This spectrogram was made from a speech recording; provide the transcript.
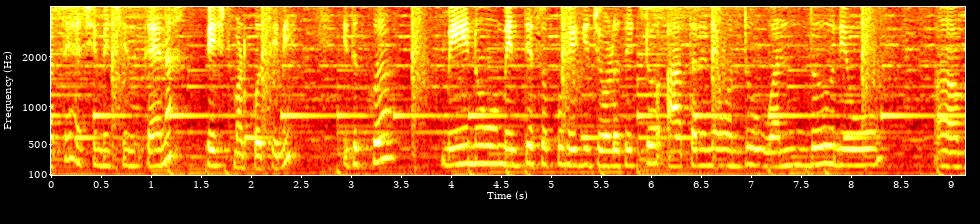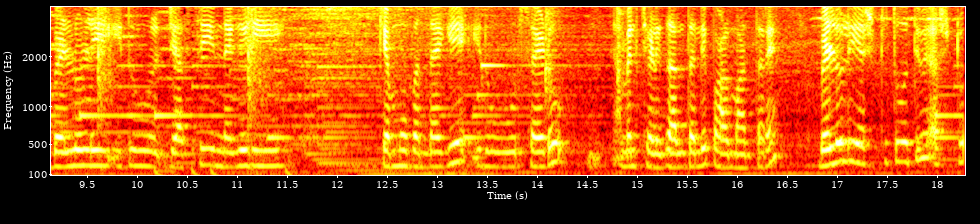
ಮತ್ತು ಹಸಿಮೆಣಸಿನ್ಕಾಯಿನ ಪೇಸ್ಟ್ ಮಾಡ್ಕೊತೀನಿ. ಇದಕ್ಕೆ ಮೇನು, ಮೆಂತ್ಯ ಸೊಪ್ಪು ಹೇಗೆ ಜೋಳದಿಟ್ಟು ಆ ಥರನೇ ಒಂದು ಒಂದು ನೀವು ಬೆಳ್ಳುಳ್ಳಿ, ಇದು ಜಾಸ್ತಿ ನೆಗಡಿ, ಕೆಮ್ಮು ಬಂದಾಗೆ ಇದು ಊರ ಸೈಡು ಆಮೇಲೆ ಚಳಿಗಾಲದಲ್ಲಿ ಭಾಳ ಮಾಡ್ತಾರೆ. ಬೆಳ್ಳುಳ್ಳಿ ಎಷ್ಟು ತೂತೀವಿ ಅಷ್ಟು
